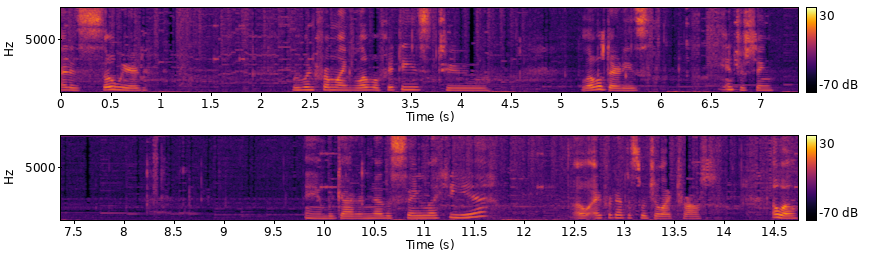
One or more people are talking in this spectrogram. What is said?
That is so weird. We went from like level 50s to level 30s. Interesting. And we got another sailor here. Oh, I forgot to switch Eelektross. Oh well.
